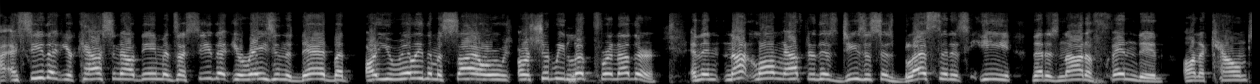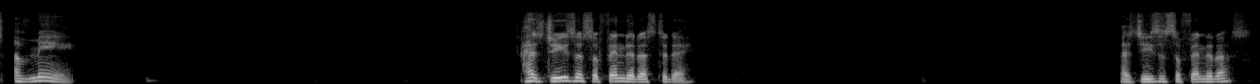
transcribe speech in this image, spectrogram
I see that you're casting out demons. I see that you're raising the dead, but are you really the Messiah or, or should we look for another? And then not long after this, Jesus says, Blessed is he that is not offended on account of me. Has Jesus offended us today? Has Jesus offended us?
